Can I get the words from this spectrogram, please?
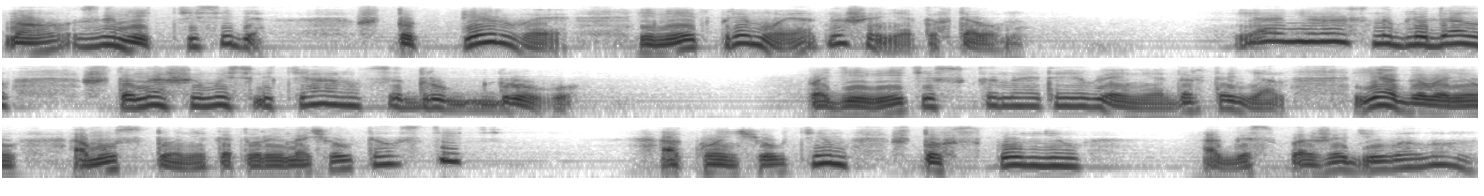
Но заметьте себе, что первое имеет прямое отношение ко второму. Я не раз наблюдал, что наши мысли тянутся друг к другу. Подивитесь-ка на это явление, Д'Артаньян. Я говорил о Мустоне, который начал толстеть, окончил тем, что вспомнил о госпоже Дювалон,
